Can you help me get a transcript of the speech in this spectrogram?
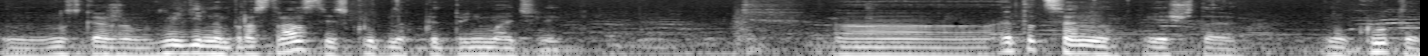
ну скажем, в медийном пространстве из крупных предпринимателей. Э, это ценно, я считаю ну, круто.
